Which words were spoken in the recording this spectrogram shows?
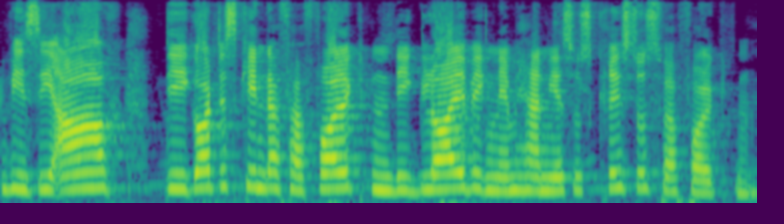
wie sie auch die Gotteskinder verfolgten, die Gläubigen im Herrn Jesus Christus verfolgten.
